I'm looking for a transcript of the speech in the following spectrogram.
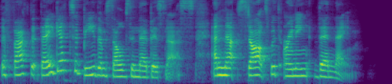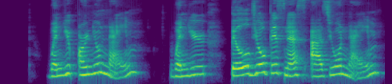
the fact that they get to be themselves in their business. And that starts with owning their name. When you own your name, when you build your business as your name,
